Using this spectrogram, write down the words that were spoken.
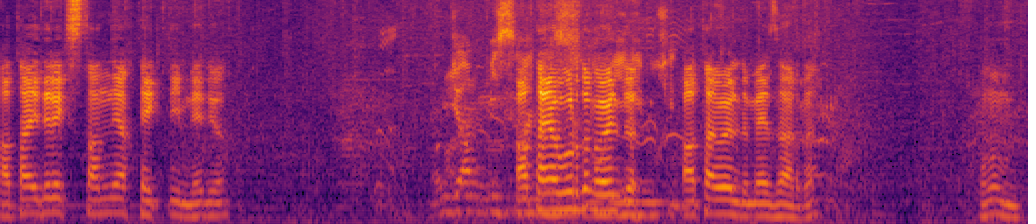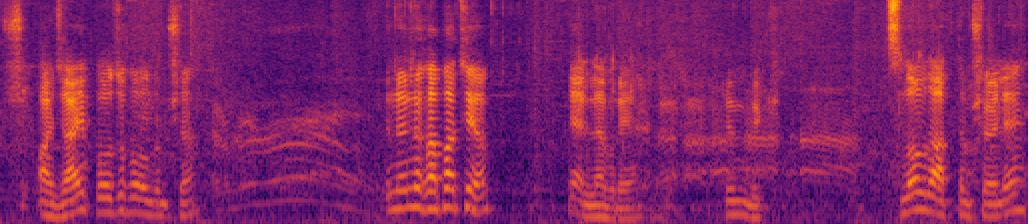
Katay direkt stunlayak tekleyeyim ne diyorsun? Hocam bir saniye. Katay'a vurdum öldü. Katay öldü mezarda. Oğlum şu acayip bozuk oldum şu an. Şunun önünü kapatıyorum. Gel la buraya. Dümbük. Slow da attım şöyle.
